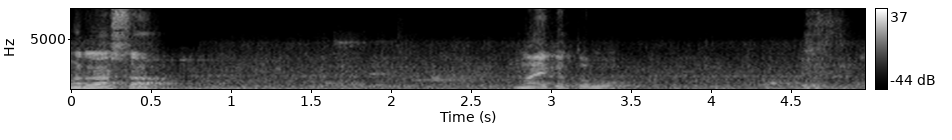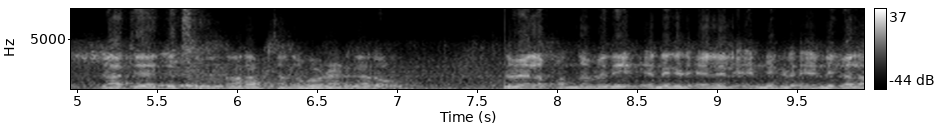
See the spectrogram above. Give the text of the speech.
మన రాష్ట్ర నాయకత్వము జాతీయ అధ్యక్షుడు నారా చంద్రబాబు నాయుడు గారు రెండు వేల పంతొమ్మిది ఎన్నిక ఎన్నికల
